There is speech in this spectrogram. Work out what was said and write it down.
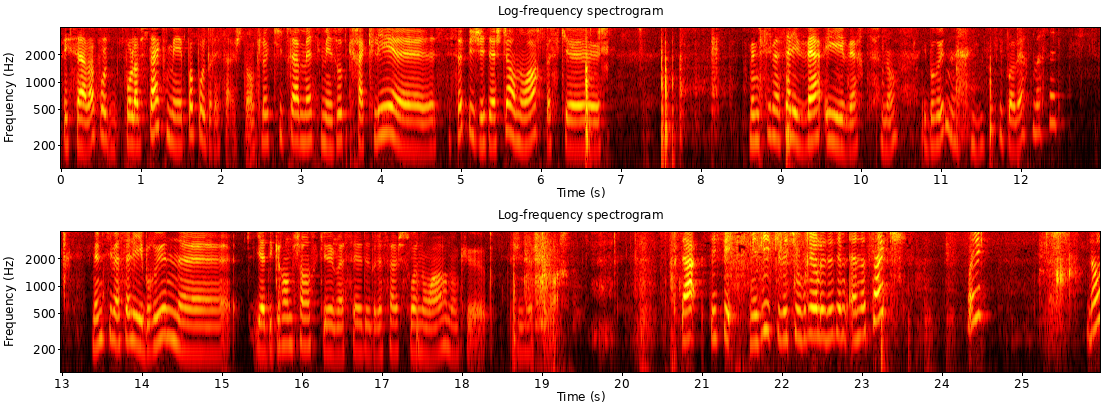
Fait que ça va pour, pour l'obstacle, mais pas pour le dressage. Donc là, quitte à mettre mes autres craquelés, c'est ça. Puis je les ai achetées en noir parce que même si ma selle est, verte, est non, est brune, elle pas verte ma selle. Même si ma selle est brune, il y a des grandes chances que ma selle de dressage soit noire, donc euh, je les noires. Ça, c'est fait. Mais tu veux-tu ouvrir le deuxième, un autre sac? Oui? Non?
